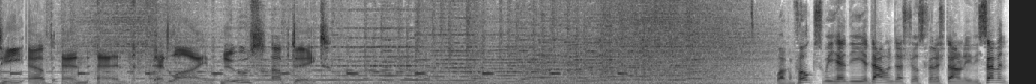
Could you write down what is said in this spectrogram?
TFNN. Headline News Update. Welcome, folks. We had the Dow Industrials finish down 87,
